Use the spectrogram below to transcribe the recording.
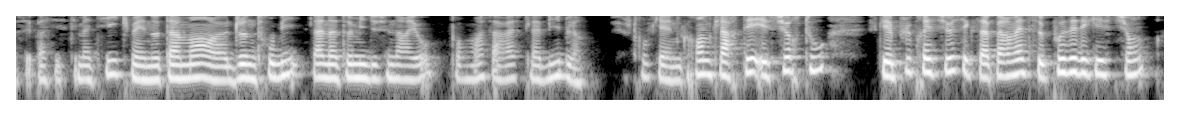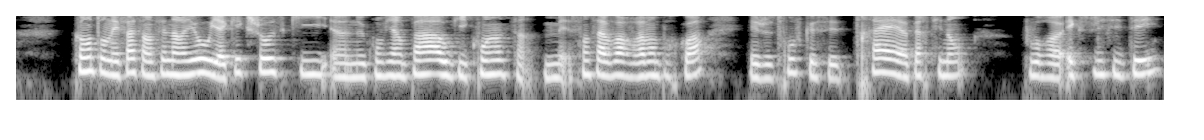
c'est pas systématique, mais notamment John Truby, l'anatomie du scénario. Pour moi, ça reste la Bible. Je trouve qu'il y a une grande clarté et surtout, ce qui est le plus précieux, c'est que ça permet de se poser des questions quand on est face à un scénario où il y a quelque chose qui euh, ne convient pas ou qui coince, mais sans savoir vraiment pourquoi, et je trouve que c'est très euh, pertinent pour euh, expliciter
